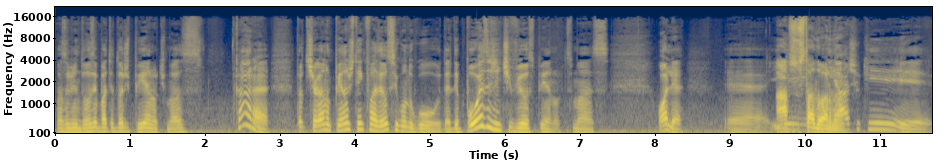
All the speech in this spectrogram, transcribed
mas o Lindoso é batedor de pênalti. Mas, cara, pra tu chegar no pênalti tem que fazer o segundo gol. Depois a gente vê os pênaltis, mas, olha. É, e, Assustador, e né? acho que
